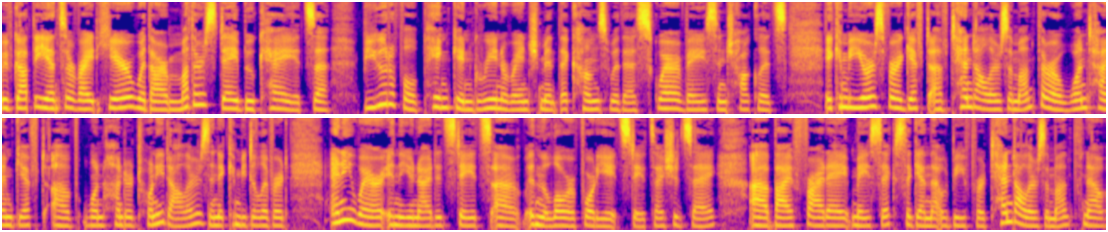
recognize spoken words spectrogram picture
we've got the answer right here with our Mother's Day bouquet. It's a beautiful pink and green arrangement that comes with a square vase and chocolates. It can be yours for a gift of $10 a month or a one time gift of $120, and it can be delivered anywhere in the United States, uh, in the lower 48 states, I should say, uh, by Friday, May 6th. Again, that would be for $10 a month. Now,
